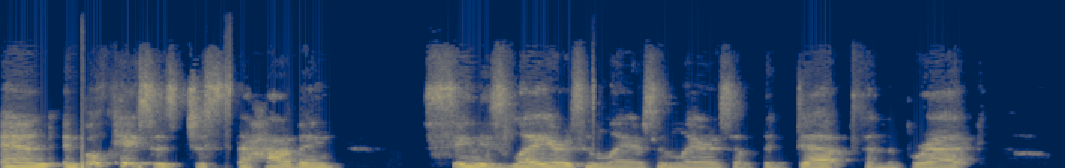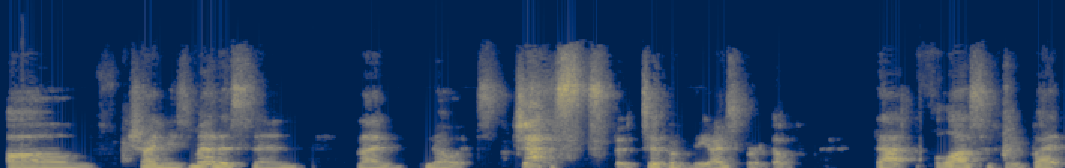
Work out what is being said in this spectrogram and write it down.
and in both cases, just the having seeing these layers and layers and layers of the depth and the breadth of Chinese medicine. And I know it's just the tip of the iceberg of that philosophy, but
